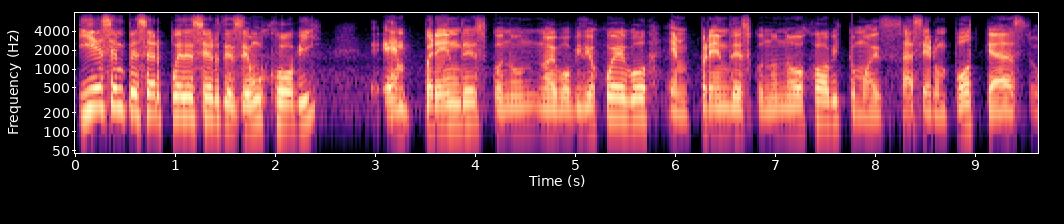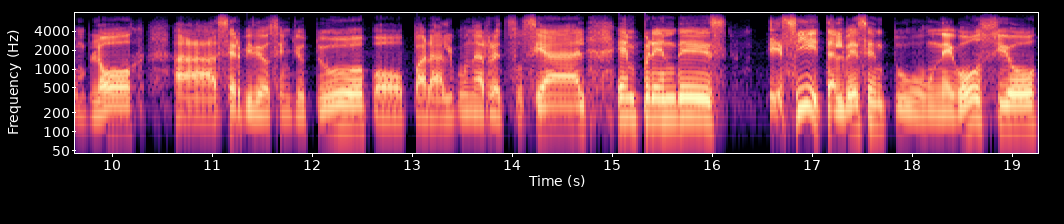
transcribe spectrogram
Y ese empezar puede ser desde un hobby, emprendes con un nuevo videojuego, emprendes con un nuevo hobby, como es hacer un podcast, un blog, hacer videos en YouTube o para alguna red social, emprendes, eh, sí, tal vez en tu negocio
